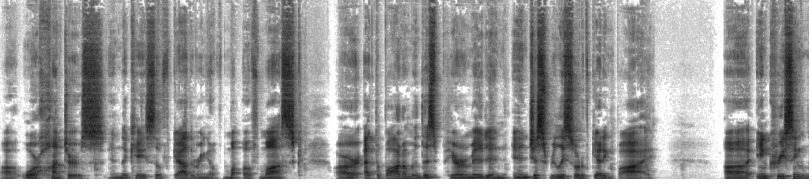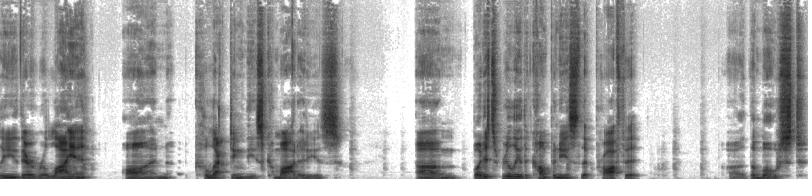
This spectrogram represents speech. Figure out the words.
uh, or hunters, in the case of gathering of, of musk, are at the bottom of this pyramid and, and just really sort of getting by. Uh, increasingly, they're reliant on collecting these commodities. um, but it's really the companies that profit uh, the most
